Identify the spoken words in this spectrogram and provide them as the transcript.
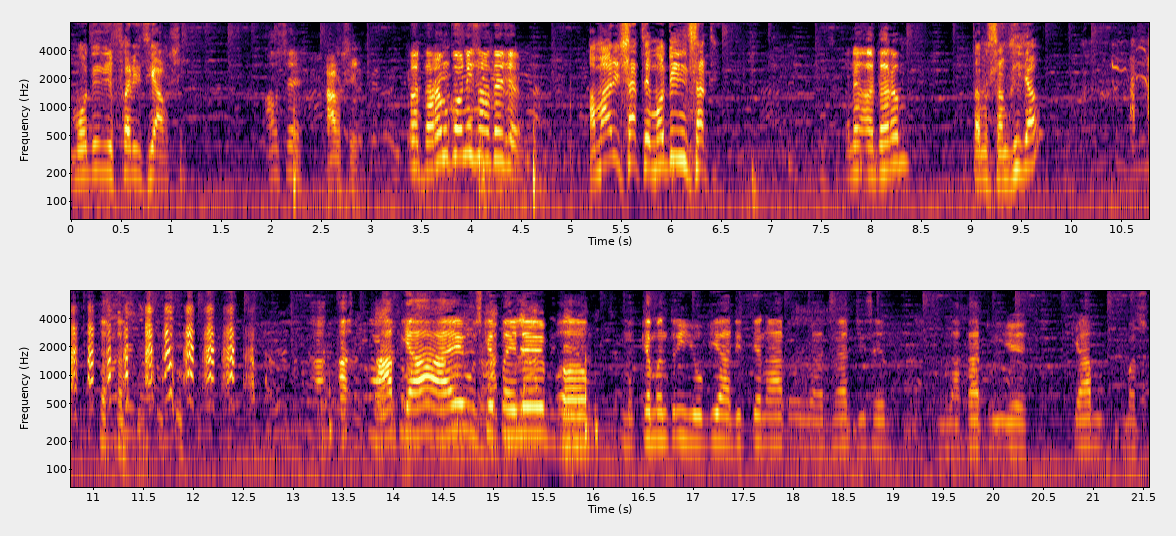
મોદીજી ફરીથી આવશે આવશે આવશે तो તો ધર્મ કોની સાથે છે અમારી સાથે મોદીની સાથે અને અધર્મ તમે સમજી જાઓ आ- आप यहाँ आए उसके पहले अ, मुख्यमंत्री योगी आदित्यनाथ और राजनाथ जी से मुलाकात हुई है क्या मस-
